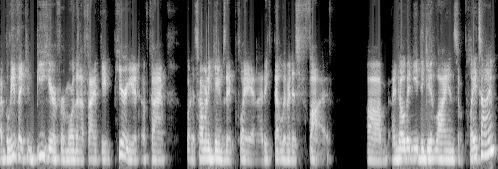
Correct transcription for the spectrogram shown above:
I believe they can be here for more than a five game period of time, but it's how many games they play in. I think that limit is five. Um, I know they need to get Lions some play time.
